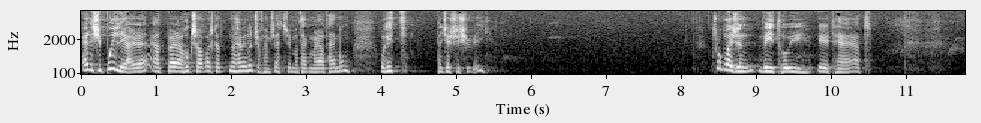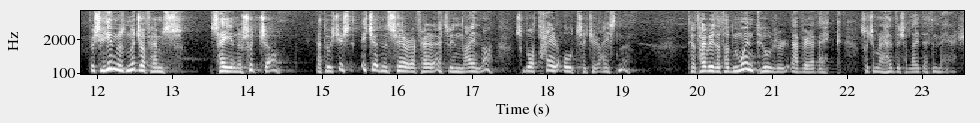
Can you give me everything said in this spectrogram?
Er det ikke billigere at bare hukse huksa, nå har vi 95 etter, man tenker meg av teimen, og hit, det gjør ikke vi. Troblegjen vi tog er til at hvis jeg hinner nødja fems seien er suttja at du ikke, ikke er nisera for etter hinn neina så blir teir åtsikker eisene til at teir vet at min turer er vera vekk så kommer jeg heller ikke leid etter mer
